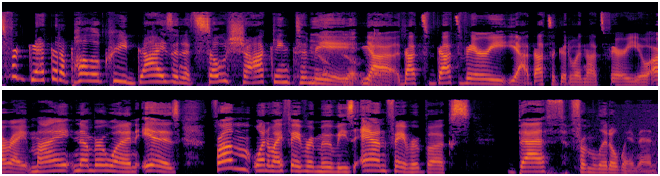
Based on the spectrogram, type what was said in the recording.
Always forget that Apollo Creed dies, and it's so shocking to me. yep, yeah, that's that's very yeah, that's a good one. That's very you. All right, my number one is from one of my favorite movies and favorite books, Beth from Little Women.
